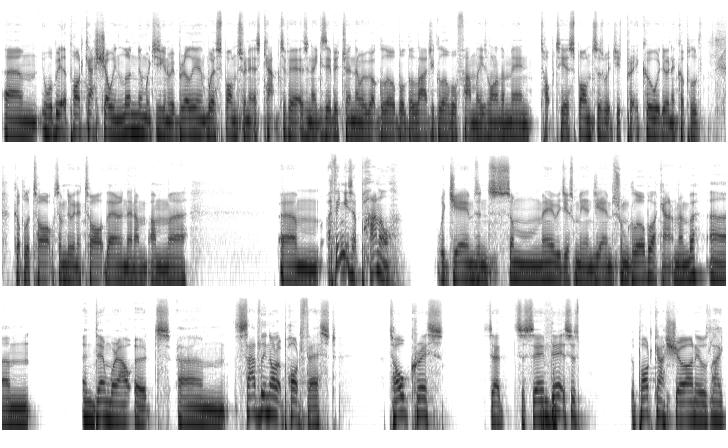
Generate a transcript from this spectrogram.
um, we'll be at the podcast show in London, which is going to be brilliant. We're sponsoring it as Captivate as an exhibitor, and then we've got Global, the larger global family, is one of the main top tier sponsors, which is pretty cool. We're doing a couple of couple of talks. I'm doing a talk there, and then I'm, I'm uh, um, I think it's a panel with James and some maybe just me and James from Global. I can't remember. Um, and then we're out at um, sadly not at Podfest told Chris, said it's the same day. It's just the podcast show, and he was like,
